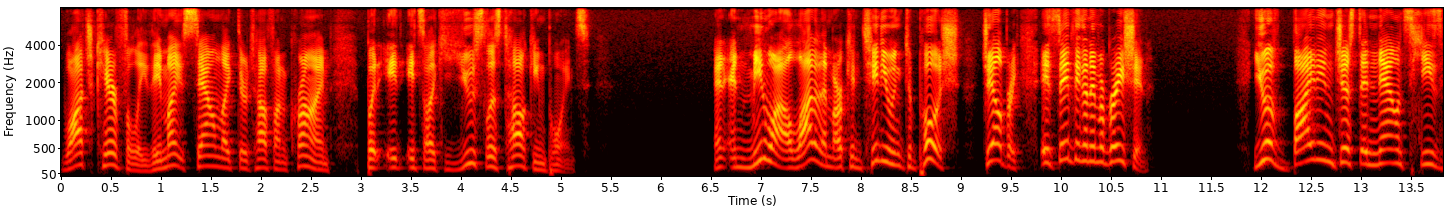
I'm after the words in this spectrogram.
Watch carefully. They might sound like they're tough on crime, but it, it's like useless talking points. And, and meanwhile, a lot of them are continuing to push jailbreak. It's the same thing on immigration. You have Biden just announced he's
